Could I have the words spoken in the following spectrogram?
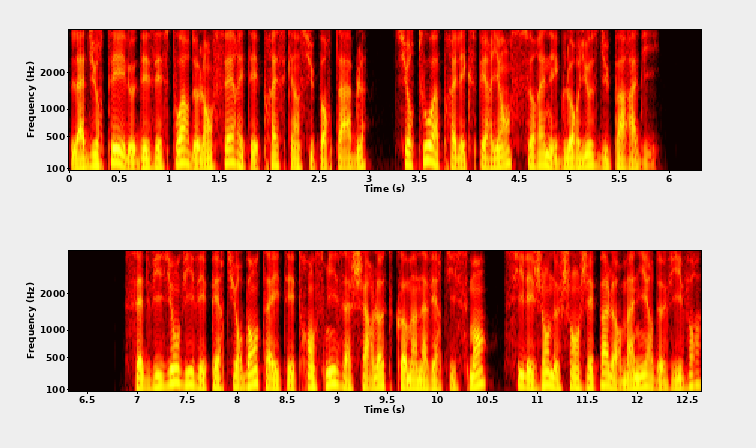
La dureté et le désespoir de l'enfer étaient presque insupportables, surtout après l'expérience sereine et glorieuse du paradis. Cette vision vive et perturbante a été transmise à Charlotte comme un avertissement, si les gens ne changeaient pas leur manière de vivre,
